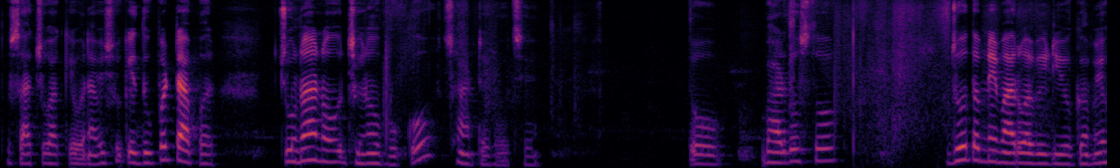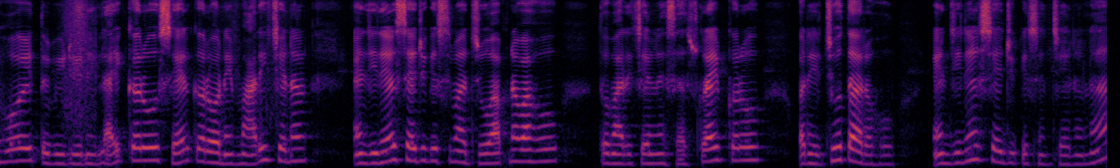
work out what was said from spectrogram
તો સાચું વાક્ય બનાવીશું કે દુપટ્ટા પર ચૂનાનો ઝીણો ભૂકો છાંટેલો છે. તો બાળ દોસ્તો, જો તમને મારો આ વીડિયો ગમ્યો હોય તો વિડીયોને લાઈક કરો, શેર કરો અને મારી ચેનલ એન્જિનિયર્સ એજ્યુકેશનમાં જો આપ નવા હો તો મારી ચેનલને સબસ્ક્રાઈબ કરો અને જોતા રહો એન્જિનિયર્સ એજ્યુકેશન ચેનલના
